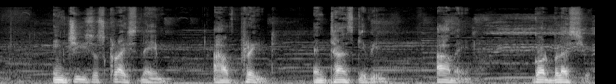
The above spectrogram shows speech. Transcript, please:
in Jesus Christ's name. I have prayed and thanksgiving. Amen. God bless you.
